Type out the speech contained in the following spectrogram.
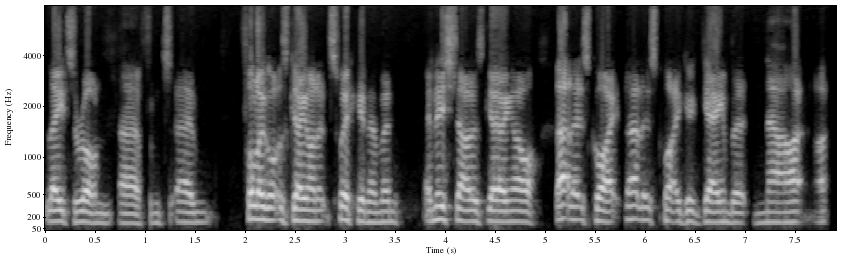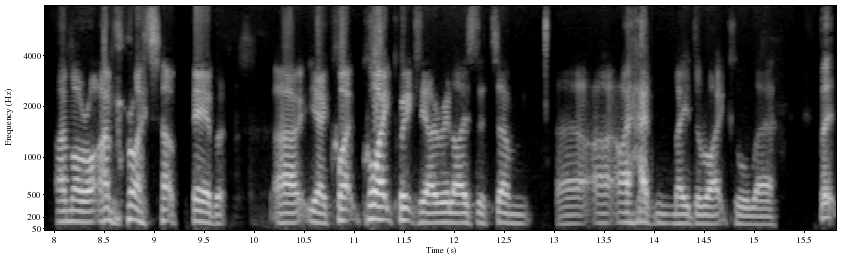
later on uh, from um, following what was going on at Twickenham. And initially, I was going, "Oh, that looks quite that looks quite a good game," but now I, am all right. I'm right up here, but. Uh, yeah, quite quite quickly I realised that um, uh, I, I, hadn't made the right call there. But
